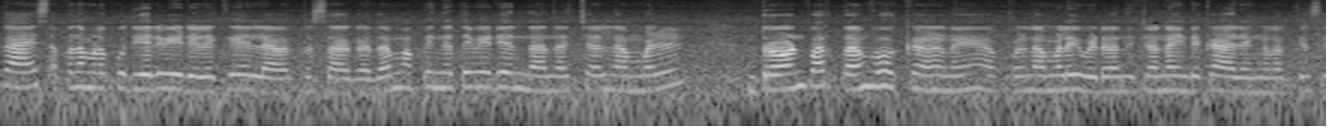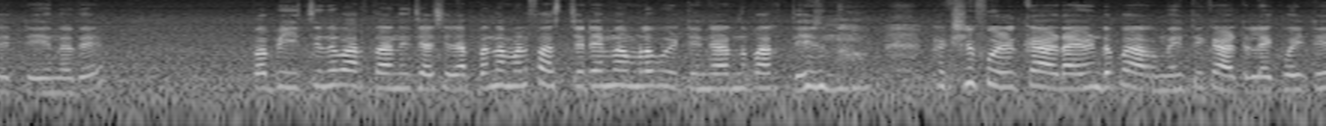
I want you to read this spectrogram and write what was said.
ഗായ്സ് അപ്പോൾ നമ്മളെ പുതിയൊരു വീഡിയോയിലേക്ക് എല്ലാവർക്കും സ്വാഗതം. അപ്പോൾ ഇന്നത്തെ വീഡിയോ എന്താണെന്ന് വെച്ചാൽ നമ്മൾ ഡ്രോൺ പറത്താൻ പോക്കാണ്. അപ്പോൾ നമ്മൾ ഇവിടെ വന്നിട്ടാണ് അതിന്റെ കാര്യങ്ങളൊക്കെ സെറ്റ് ചെയ്യുന്നത്. അപ്പോൾ ബീച്ചിൽ നിന്ന് പറത്താന്ന് വിചാരിച്ചത് അപ്പം നമ്മൾ ഫസ്റ്റ് ടൈം നമ്മൾ വീട്ടിന്റെ അവിടെ നിന്ന് പറത്തിയിരുന്നു. പക്ഷെ ഫുൾ കാടായതുകൊണ്ട് പറന്നിട്ട് കാട്ടിലേക്ക് പോയിട്ട്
